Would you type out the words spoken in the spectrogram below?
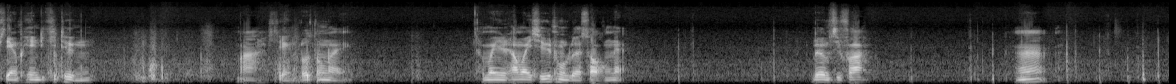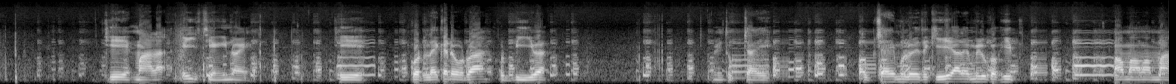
เสียงเพลงที่คิดถึง มาเสียงลดตรงไหนอยทำไมทำไมชีวิตผมเหลือสองเนี่ย เริ่มสิฟ้าฮะโอเค มาละเอ้ยเสียงอีกหน่อยโอเค กดอะไรกระโดดวะกดบีวะไม่ตกใจ ใจหมดเลยตะกี้อะไรไม่รู้กับพริบมามามามา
